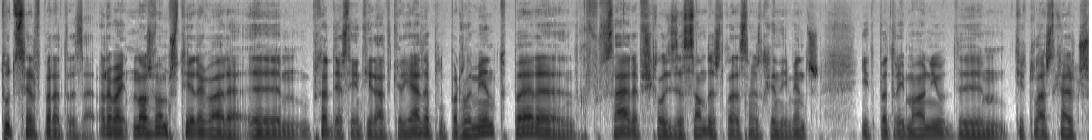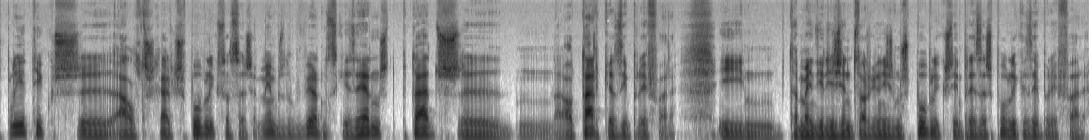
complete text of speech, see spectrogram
tudo serve para atrasar. Ora bem, nós vamos ter agora, eh, portanto, esta entidade criada pelo Parlamento para reforçar a fiscalização das declarações de rendimentos e de património de titulares de cargos políticos, eh, altos cargos públicos, ou seja, membros do governo, se quisermos, deputados, autarcas e por aí fora. E também dirigentes de organismos públicos, de empresas públicas e por aí fora.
